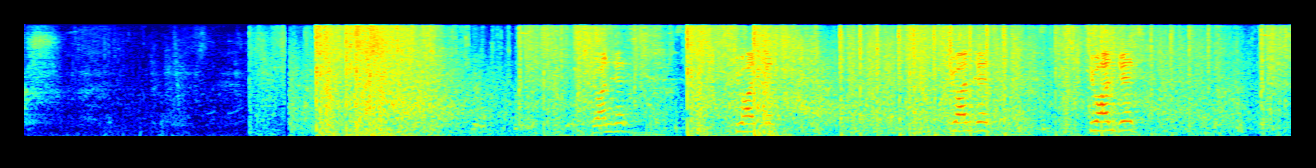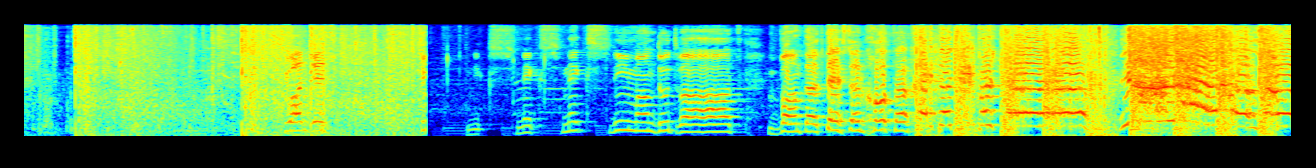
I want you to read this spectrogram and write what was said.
Two hundred. Two hundred. Two hundred. Two hundred. Two hundred. Niks, niks, niks, niemand doet wat. Want het is een god vergeten typetje! Ja, la, la.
